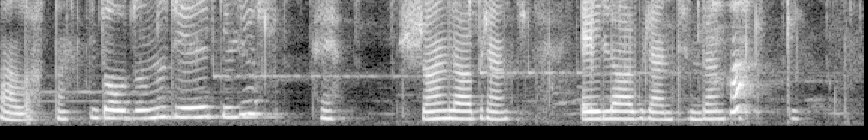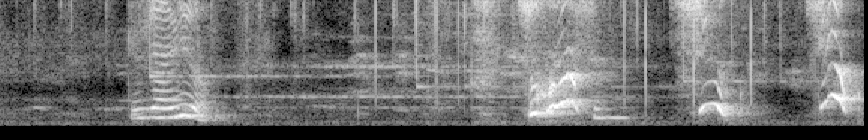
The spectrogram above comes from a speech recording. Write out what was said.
Allah'tan. Doğduğunuz yere geliyorsun. He. Şu an labirent. Ey labirentinden kurtulduk. Düzeliyor. Su kolasın. Su yok. Su yok.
